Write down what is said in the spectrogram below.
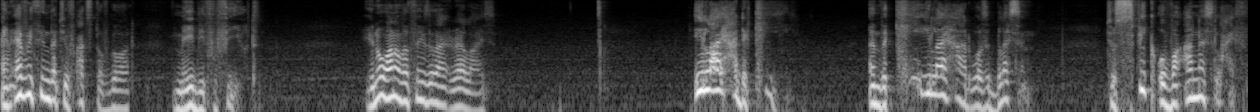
And everything that you've asked of God may be fulfilled. You know, one of the things that I realized, Eli had the key and the key Eli had was a blessing to speak over Anna's life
